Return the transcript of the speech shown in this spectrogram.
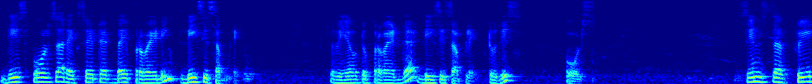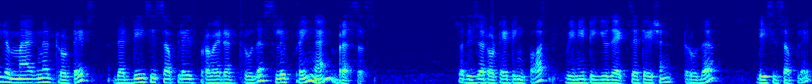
These poles are excited by providing DC supply. So we have to provide the DC supply to these poles. Since the field magnet rotates, the DC supply is provided through the slip ring and brushes. So this is a rotating part. We need to give the excitation through the DC supply.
